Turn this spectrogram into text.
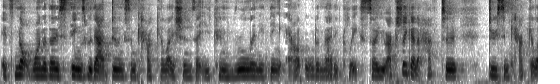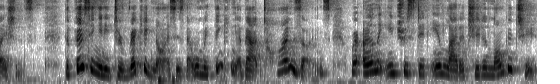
it's not one of those things without doing some calculations that you can rule anything out automatically. So you're actually going to have to do some calculations. The first thing you need to recognize is that when we're thinking about time zones, we're only interested in latitude and longitude.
